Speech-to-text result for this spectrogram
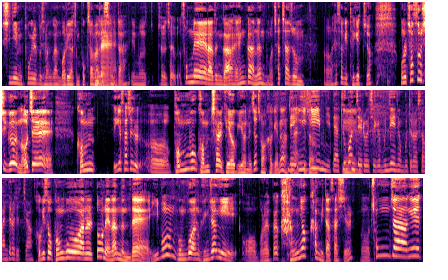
신임 통일부 장관 머리가 좀 복잡하겠습니다. 네. 뭐 저 저, 속내라든가 행간은 뭐 차차 좀 어, 해석이 되겠죠. 오늘 첫 소식은 어제 검 이게 사실 어 법무 검찰 개혁 위원회죠, 정확하게는. 네, 네 이기입니다. 두 네. 번째로 네. 지금 문재인 정부 들어서 만들어졌죠. 거기서 권고안을 또 내놨는데 이번 권고안은 굉장히 어 뭐랄까요? 강력합니다, 사실. 어 총장의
